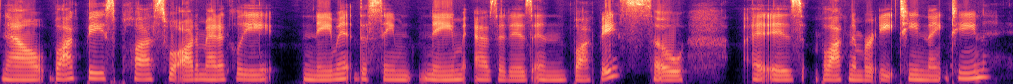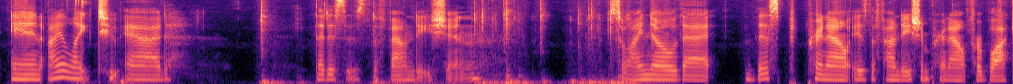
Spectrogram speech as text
Now, Blockbase Plus will automatically name it the same name as it is in Blockbase. So it is block number 1819. And I like to add that this is the foundation. So I know that this printout is the foundation printout for block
